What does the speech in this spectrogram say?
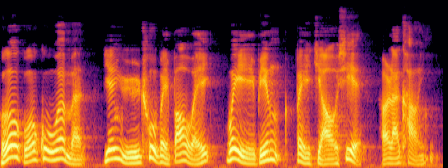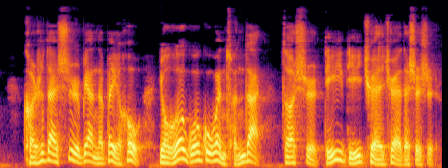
俄国顾问们因语处被包围，卫兵被缴械而来抗议。可是，在事变的背后有俄国顾问存在，则是的的确确的事实。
